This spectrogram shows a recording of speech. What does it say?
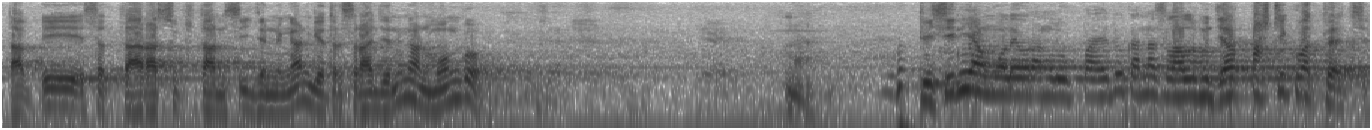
Tapi secara substansi jenengan ya terserah jenengan monggo. Nah di sini yang mulai orang lupa itu karena selalu menjawab pasti kuat gajah.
